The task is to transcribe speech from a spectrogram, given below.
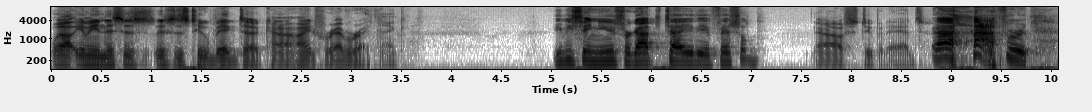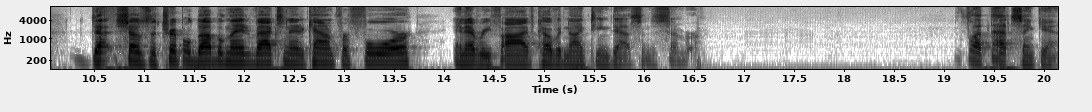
Well, I mean, this is this is too big to kind of hide forever. I think. BBC News forgot to tell you the official Oh, stupid ads. for that shows the triple double native vaccinated accounted for four in every five COVID nineteen deaths in December. Let's let that sink in.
